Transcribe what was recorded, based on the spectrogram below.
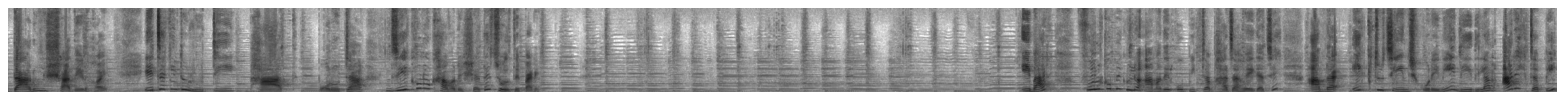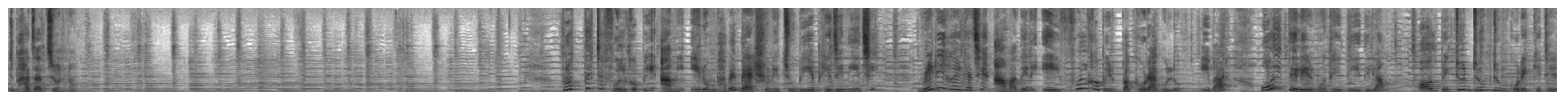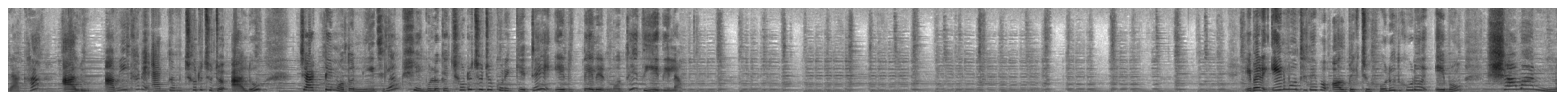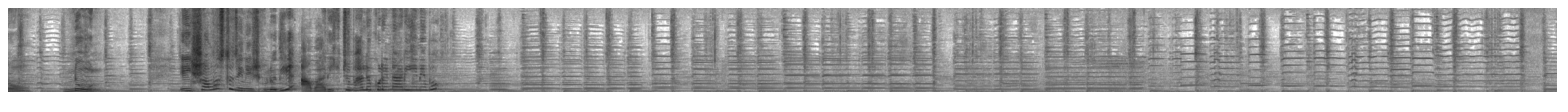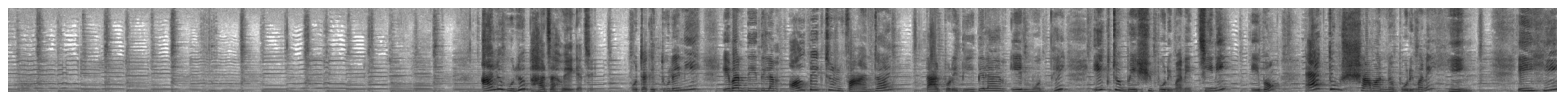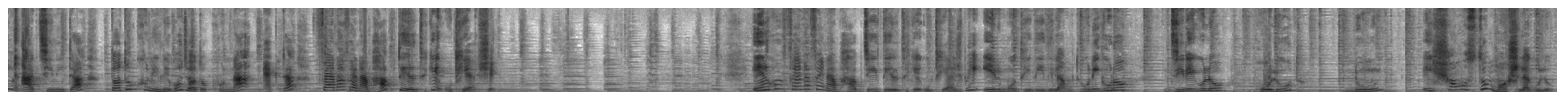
দারুণ স্বাদের হয়। এটা কিন্তু রুটি, ভাত, পরোটা যে কোনো খাবারের সাথে চলতে পারে। এবার ফুলকপিগুলো আমাদের ওপিটটা ভাজা হয়ে গেছে। আমরা একটু চেঞ্জ করে নিয়ে দিয়ে দিলাম আরেকটা পিঠ ভাজার জন্য। ফুলকপি আমি এরমভাবে বেসনে চুবিয়ে ভেজে নিয়েছি। রেডি হয়ে গেছে আমাদের এই ফুলকপির পাকোড়াগুলো। এবার ওই তেলের মধ্যে দিয়ে দিলাম অল্প একটু ডুম ডুম করে কেটে রাখা আলু। আমি এখানে একদম ছোট ছোট আলু চারটে মতন নিয়েছিলাম, সেগুলোকে ছোট ছোট করে কেটে এর তেলের মধ্যে দিয়ে দিলাম। এবার এর মধ্যে দেব অল্প একটু হলুদ গুঁড়ো এবং সামান্য নুন। এই সমস্ত জিনিসগুলো দিয়ে আবার একটু ভালো করে নাড়িয়ে নেব। আলুগুলো ভাজা হয়ে গেছে। ওটাকে তুলে নিয়ে এবার দিয়ে দিলাম অল্প একটু রিফাইন্ড অয়েল, তারপরে দিয়ে দিলাম এর মধ্যে একটু বেশি পরিমাণে চিনি এবং একদম সামান্য পরিমাণে হিং। এই হিং আর চিনিটা ততক্ষণই নেব যতক্ষণ না একটা ফেনা ফেনা ভাব তেল থেকে উঠে আসে। এরকম ফেনা ফেনা ভাব যেই তেল থেকে উঠে আসবে, এর মধ্যে দিয়ে দিলাম ধনে গুঁড়ো, জিরে গুঁড়ো, হলুদ নুন, এই সমস্ত মশলাগুলো।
